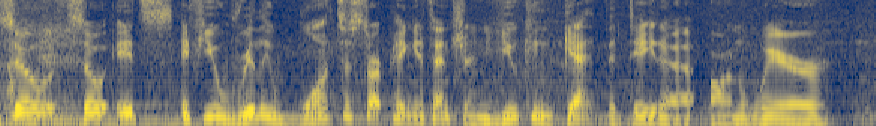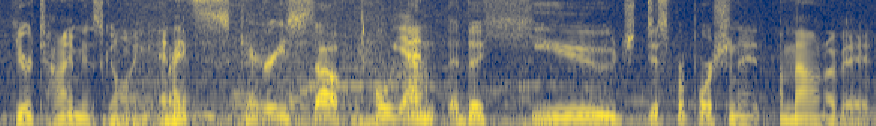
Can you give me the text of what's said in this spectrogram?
So, so it's, if you really want to start paying attention, you can get the data on where your time is going. And Right. it's scary stuff. Oh, yeah. And the huge disproportionate amount of it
